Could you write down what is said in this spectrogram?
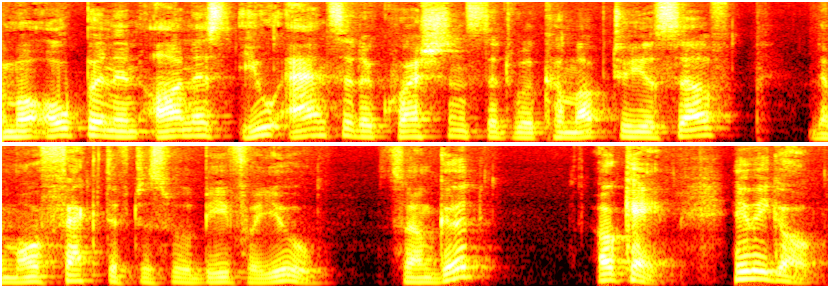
more open and honest you answer the questions that will come up to yourself, the more effective this will be for you. Sound good? Okay, here we go.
